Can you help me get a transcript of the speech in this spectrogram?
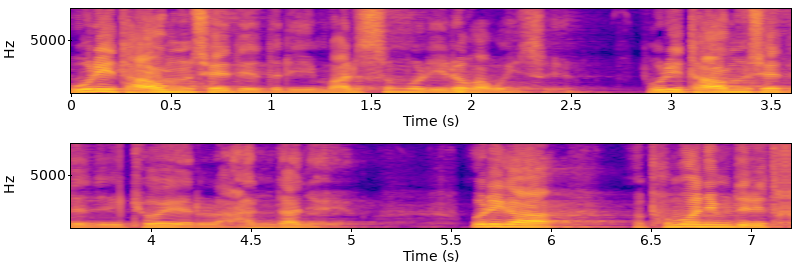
우리 다음 세대들이 말씀을 잃어가고 있어요. 우리 다음 세대들이 교회를 안 다녀요. 우리가 부모님들이 다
